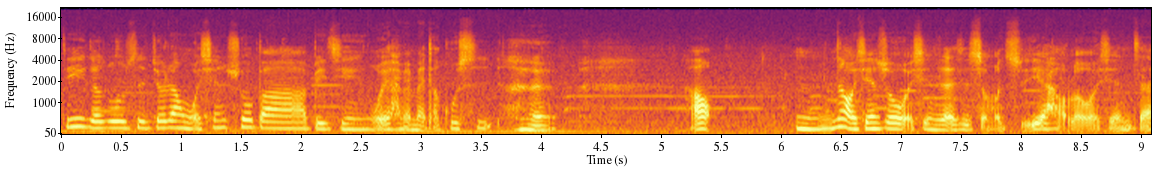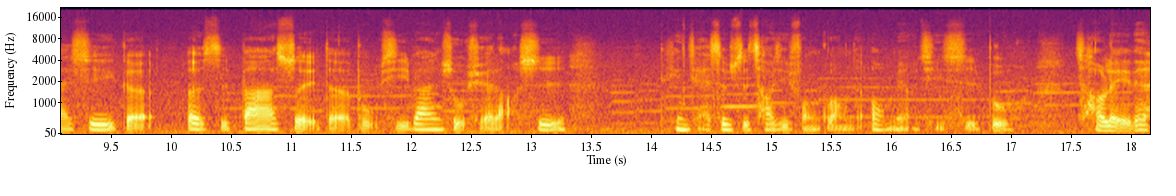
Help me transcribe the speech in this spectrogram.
第一个故事就让我先说吧，毕竟我也还没买到故事。好，嗯，那我先说我现在是什么职业好了。我现在是一个二十八岁的补习班数学老师。听起来是不是超级风光的？哦，没有，其实不，超累的。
